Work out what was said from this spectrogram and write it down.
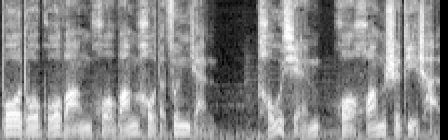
剥夺国王或王后的尊严、头衔或皇室地产，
